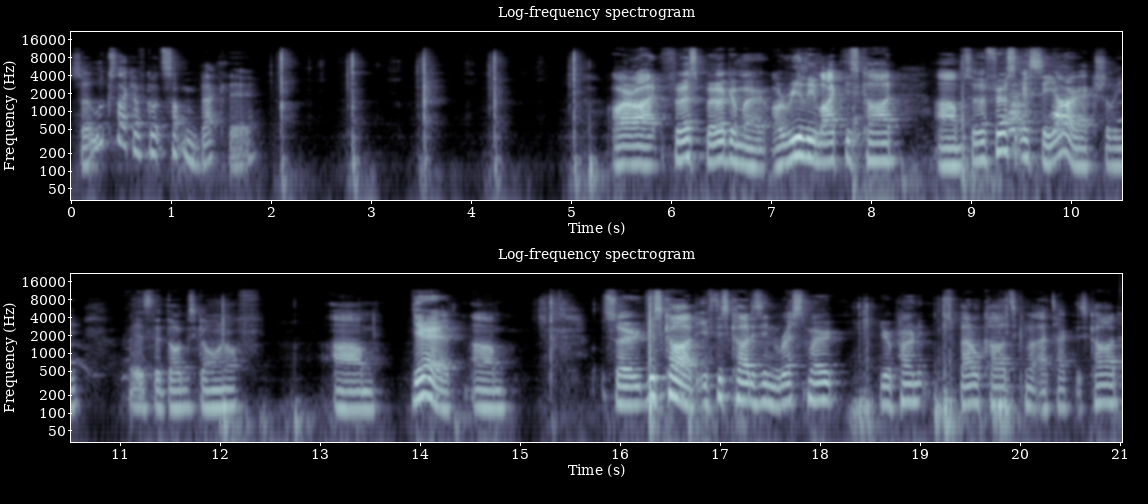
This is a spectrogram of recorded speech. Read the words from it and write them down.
So it looks like I've got something back there. Alright, first Bergamo. I really like this card. Um, so the first SCR actually. There's the dogs going off. Um, yeah. Um, so this card, if this card is in rest mode, your opponent's battle cards cannot attack this card.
